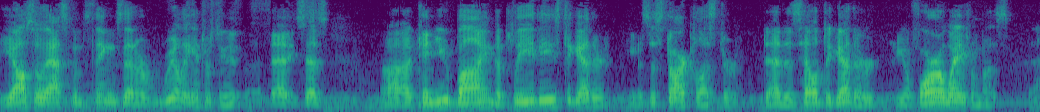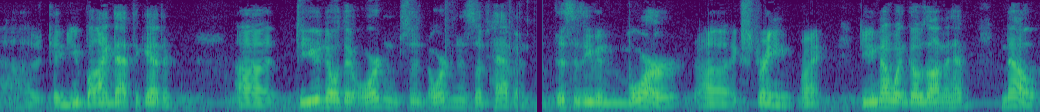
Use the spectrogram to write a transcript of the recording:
he also asks him things that are really interesting. That he says, uh, "Can you bind the Pleiades together? It's a star cluster that is held together, you know, far away from us. Uh, can you bind that together? Uh, do you know the ordinance, ordinance of heaven? This is even more uh, extreme, right? Do you know what goes on in heaven? No.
